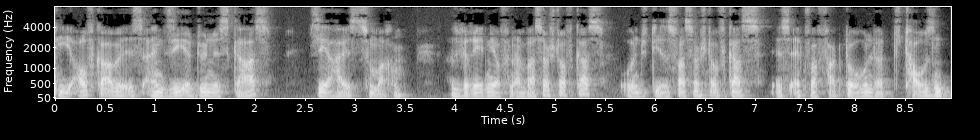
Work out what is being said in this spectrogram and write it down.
die Aufgabe ist, ein sehr dünnes Gas sehr heiß zu machen. Also wir reden ja von einem Wasserstoffgas und dieses Wasserstoffgas ist etwa Faktor 100.000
